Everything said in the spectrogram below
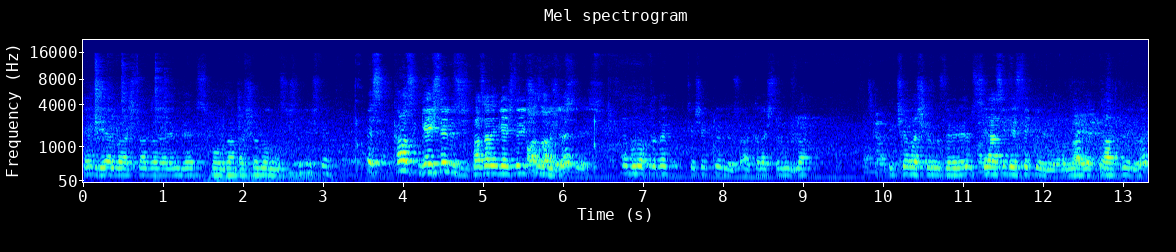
hem diğer branşlarda da hem de sporda başarılı olması için de işte es- kalsın gençlerimiz için, pazarın gençleri için Pazar işler. gösterisi. Ve bu noktada teşekkür ediyoruz arkadaşlarımızla. ilçe başkanımızla verelim. Siyasi destek veriyorlar. Onlar da takip ediyorlar.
